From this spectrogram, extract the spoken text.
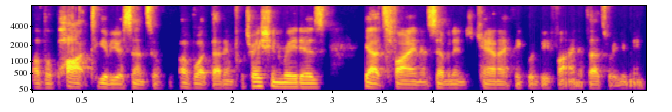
of a pot to give you a sense of, of what that infiltration rate is, yeah, it's fine. A seven inch can, I think, would be fine if that's what you mean.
